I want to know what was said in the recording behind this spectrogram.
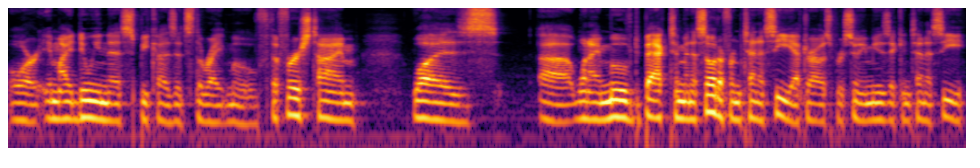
or am I doing this because it's the right move? The first time was uh, when I moved back to Minnesota from Tennessee after I was pursuing music in Tennessee,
